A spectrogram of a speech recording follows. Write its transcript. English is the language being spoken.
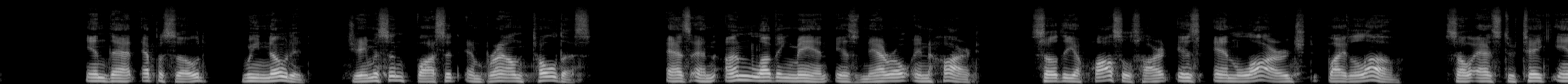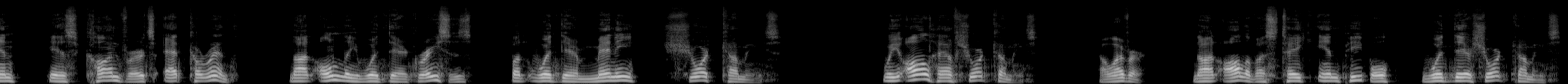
In that episode, we noted Jamieson, Fausset, and Brown told us, as an unloving man is narrow in heart, so the apostle's heart is enlarged by love so as to take in his converts at Corinth, not only with their graces, but with their many shortcomings. We all have shortcomings. However, not all of us take in people with their shortcomings.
